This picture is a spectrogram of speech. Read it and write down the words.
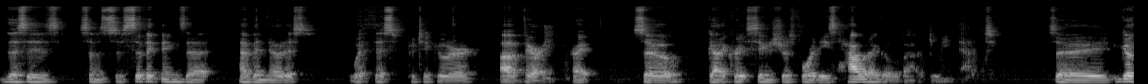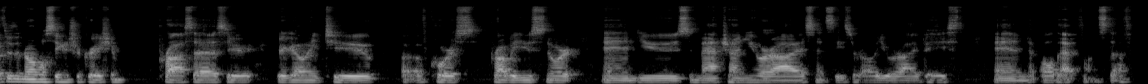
this is some specific things that have been noticed with this particular uh, variant, right? So got to create signatures for these. How would I go about doing that? So go through the normal signature creation process. You're, you're going to, uh, of course, probably use Snort and use match on URI since these are all URI based and all that fun stuff.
